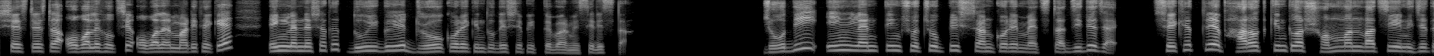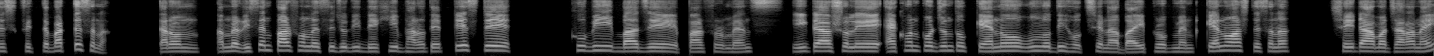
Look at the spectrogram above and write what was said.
শেষ টেস্টটা ওভালে হচ্ছে, ওভালের মাটি থেকে ইংল্যান্ডের সাথে দুই দুইয়ে ড্র করে কিন্তু দেশে ফিরতে পারবে সিরিজটা। যদি ইংল্যান্ড তিনশো চব্বিশ রান করে ম্যাচটা জিতে যায়, সেক্ষেত্রে ভারত কিন্তু আর সম্মান বাঁচিয়ে নিজেদের ফিরতে পারতেছে না। কারণ আমরা রিসেন্ট পারফরমেন্সে যদি দেখি, ভারতের টেস্টে খুবই বাজে পারফরমেন্স এইটা আসলে এখন পর্যন্ত কেন উন্নতি হচ্ছে না বা ইম্প্রুভমেন্ট কেন আসতেছে না, সেটা আমার জানা নাই।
